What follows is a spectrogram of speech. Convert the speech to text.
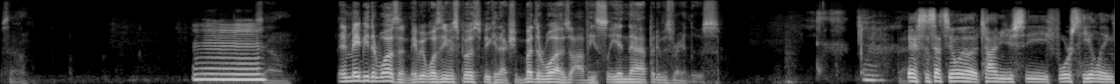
So Mm, so. And maybe there wasn't. Maybe it wasn't even supposed to be a connection, but there was obviously in that, but it was very loose. Yeah, since that's the only other time you see force healing.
